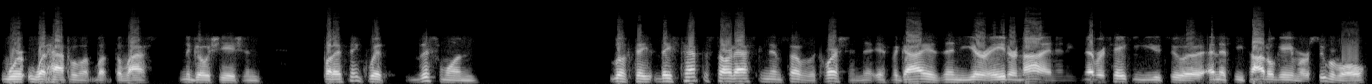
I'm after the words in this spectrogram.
where, what happened with the last negotiations. But I think with this one, look, they they have to start asking themselves the question: if a guy is in year eight or nine and he's never taking you to a NFC title game or a Super Bowl,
